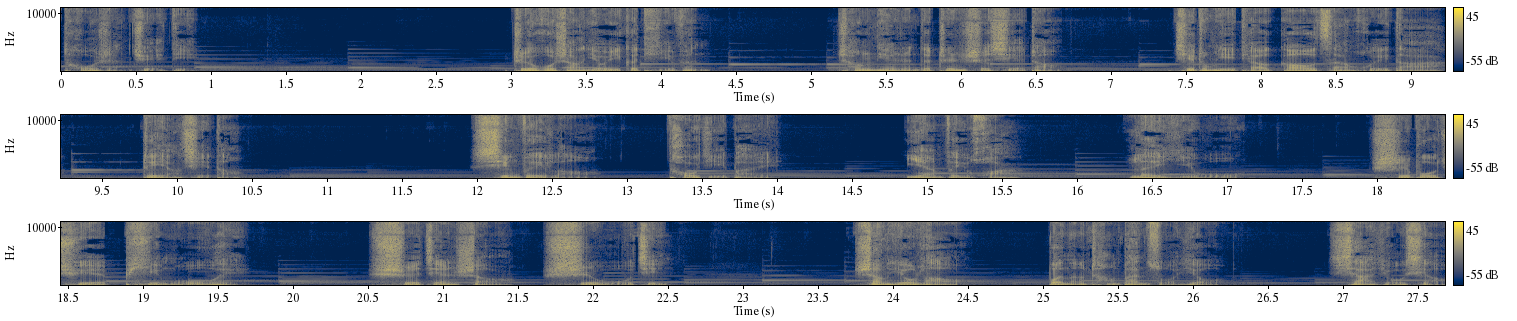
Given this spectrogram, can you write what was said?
突然决堤。知乎上有一个提问：“成年人的真实写照”，其中一条高赞回答这样写道。心未老，头已白，眼未花，泪已无，食不缺，品无味，时间少，事无尽。上有老，不能常伴左右；下有小，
